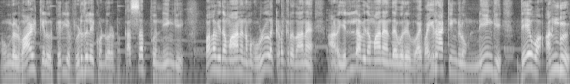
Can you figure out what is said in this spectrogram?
உங்கள் வாழ்க்கையில் ஒரு பெரிய விடுதலை கொண்டு வரட்டும். கசப்பு நீங்கி பலவிதமான நமக்கு உள்ளே கிடக்கிறதான எல்லா விதமான அந்த ஒரு வை- வைராக்கியங்களும் நீங்கி தேவ அன்பு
